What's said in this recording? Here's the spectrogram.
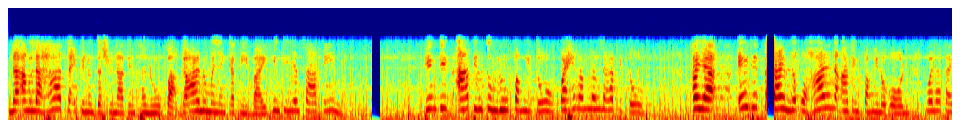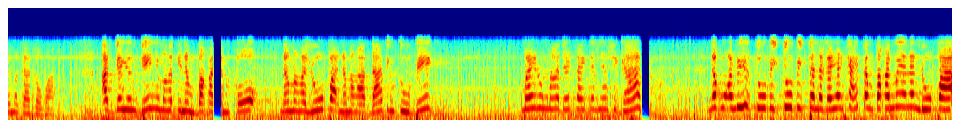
na ang lahat na ipinundasyon natin sa lupa, gaano man yan katibay, hindi yan sa atin. Hindi atin tong lupang ito. Pahiram lang lahat ito. Kaya, anytime na kuhanin ng ating Panginoon, wala tayong magagawa. At gayon din yung mga tinambakan po ng mga lupa, ng mga dating tubig. Mayroong mother title yan si God na kung ano yung tubig, tubig talaga yan. Kahit tambakan mo yan ng lupa,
